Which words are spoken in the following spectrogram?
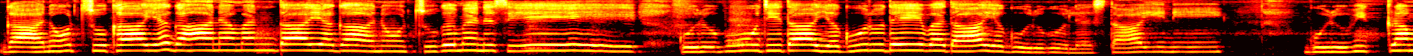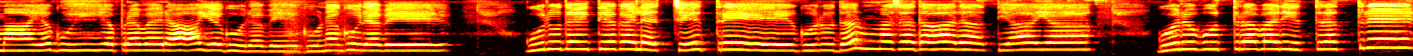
गानोत्सुकाय गानमन्ताय गानोत्सुकमनसे गुरुपूजिताय गुरुदेवताय गुरुकुलस्थायिने गुरुविक्रमाय गुह्यप्रवराय गुरवे गुणगुरवे गुरुदैत्यकलच्छेत्रे गुरुधर्मसदाराध्याय गुरुपुत्रपरित्रत्रे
